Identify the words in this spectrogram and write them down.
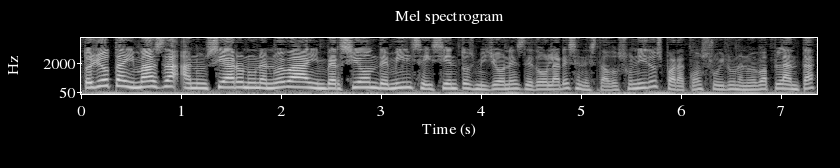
Toyota y Mazda anunciaron una nueva inversión de 1.600 millones de dólares en Estados Unidos para construir una nueva planta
